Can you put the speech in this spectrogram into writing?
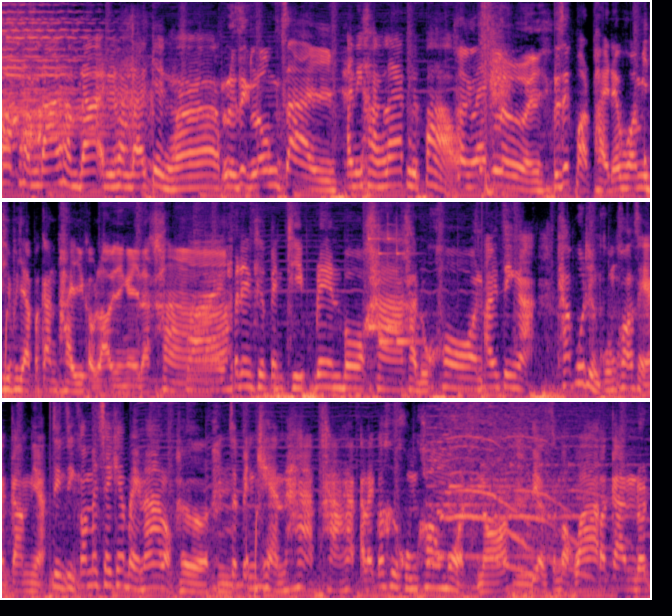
อทำได้ทำได้อันนี้ทำได้เก่งมาก รู้สึกโล่งใจ อันนี้ครั้งแรกหรือเปล่า ครั้งแรกเลย รู้สึกปลอดภัยด้วยเพราะว่ามีทิพยประกันภัยอยู่กับเรายังไงล่ะคะใช่ประเด็นคือเป็นทริปเรนโบว์คาร์ค่ะทุกคนเอาจริงๆอะถ้าพูดถึงคุ้มครองศัลยกรรมเนี่ยจริง ๆก็ไม่ใช่แค่ใบหน้าหรอกเธอ จะเป็นแขนหักขาหักอะไรก็คือคุ้มครองหมดเนาะเดี๋ยวจะบอกว่าประกันรถ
